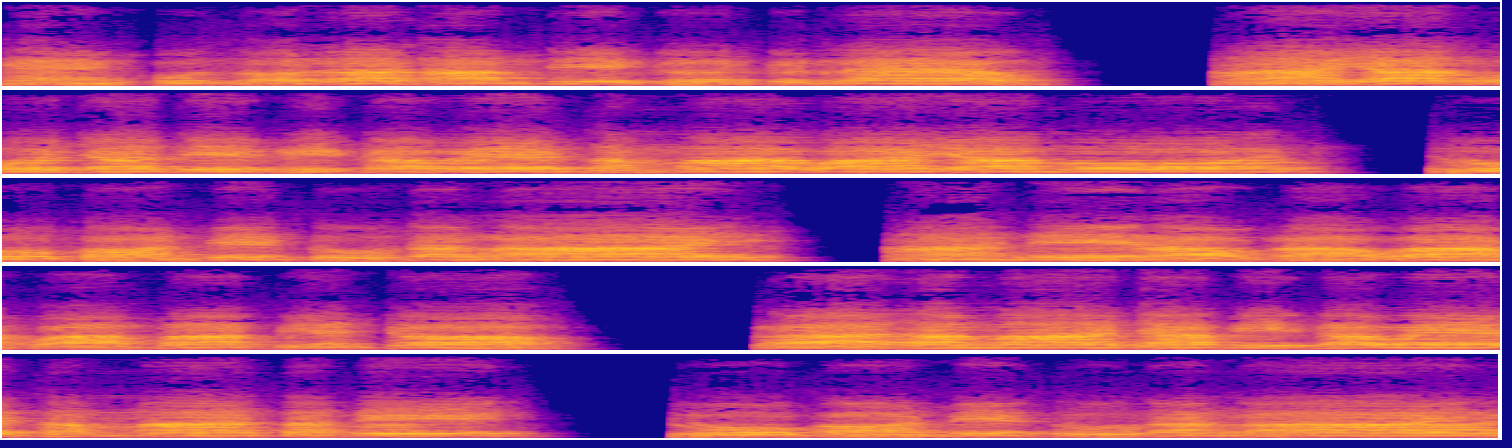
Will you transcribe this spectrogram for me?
แห่งกุศลธรรมที่เกิดขึ้นแล้วอายังอุจติภิกขเวสัมมาวายาโมดูก่อนภิกษุทั้งหลายอันนี้เรากล่าวว่าความภาคเพียรชอบกาธรรมาจะภิกขเวสัมมาสติดูก่อนภิกษุทั้งหลาย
